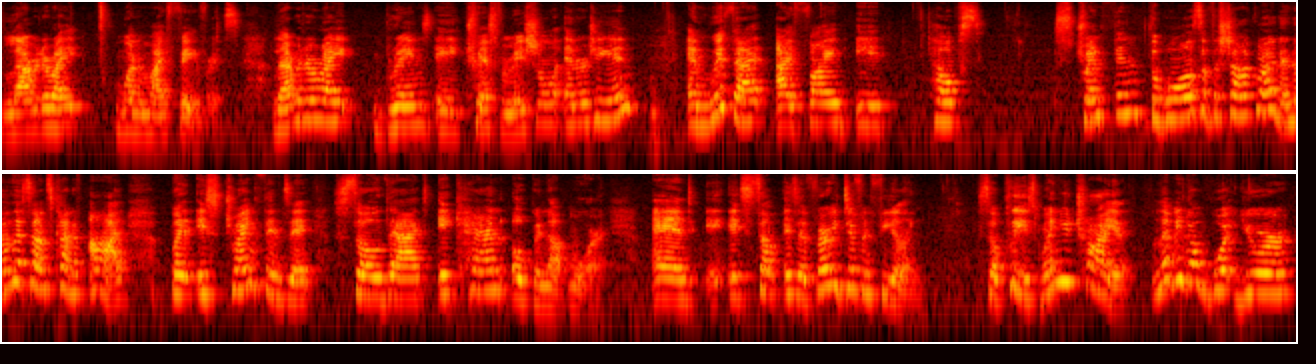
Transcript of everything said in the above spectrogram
Labradorite, one of my favorites. Labradorite brings a transformational energy in, and with that, I find it helps strengthen the walls of the chakra. And I know that sounds kind of odd, but it strengthens it so that it can open up more. And it's, some, it's a very different feeling. So please, when you try it, let me know what your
